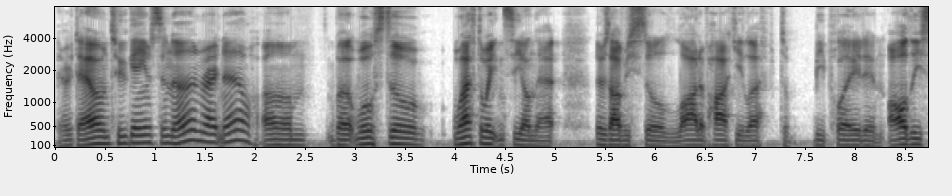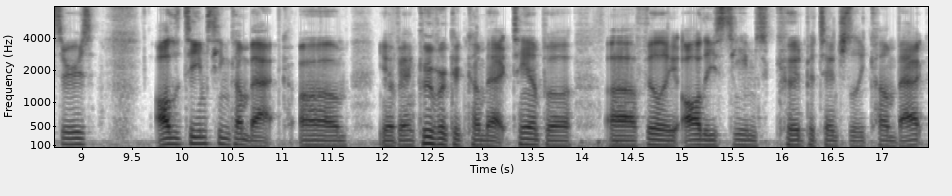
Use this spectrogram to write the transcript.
they're down two games to none right now. Um, but we'll still we'll have to wait and see on that. There's obviously still a lot of hockey left to be played in all these series. All the teams can come back. Um, you know, Vancouver could come back, Tampa, uh, Philly. All these teams could potentially come back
